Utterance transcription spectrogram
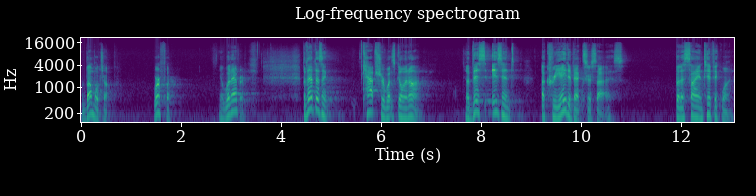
a bumble chomp, whirfler, you know, whatever. But that doesn't capture what's going on. Now, this isn't a creative exercise, but a scientific one.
